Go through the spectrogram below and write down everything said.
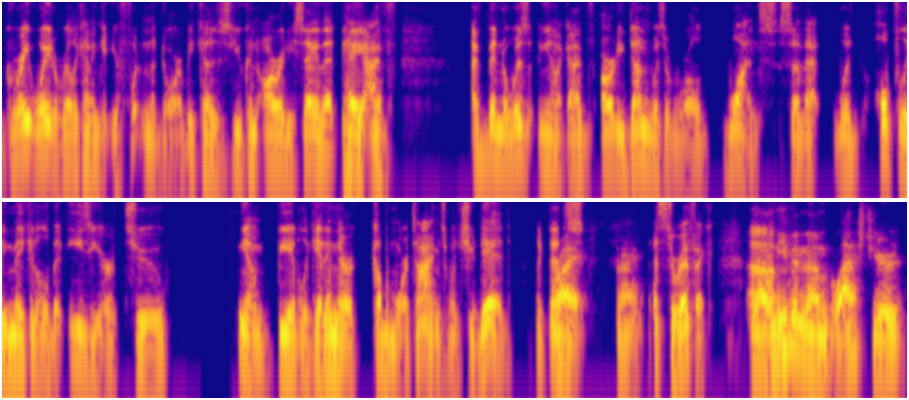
great way to really kind of get your foot in the door because you can already say that, hey, I've I've been to Wizard, you know, like I've already done Wizard World once, so that would hopefully make it a little bit easier to, you know, be able to get in there a couple more times, which you did. Like that's right, right. That's terrific. Yeah, um, and even um, last year,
